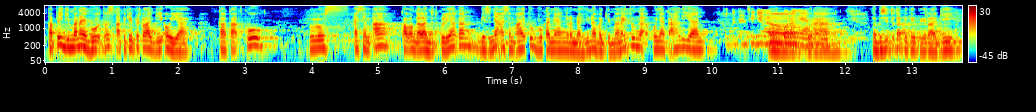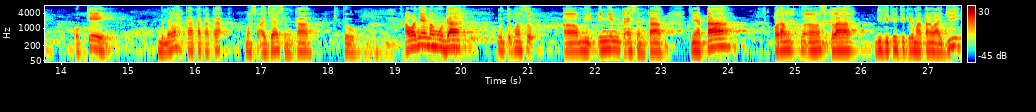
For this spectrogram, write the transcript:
Tapi gimana ya bu? Terus tak pikir-pikir lagi oh ya kakakku lulus SMA kalau nggak lanjut kuliah kan biasanya SMA itu bukan yang rendahin apa gimana itu nggak punya keahlian Kompetensinya memang Eh, kurang ya. kurang. Habis itu tak pikir-pikir lagi, oke, bener lah kata kakak masuk aja SMK gitu. Awalnya emang mudah untuk masuk em, ingin ke SMK. Ternyata orang eh, setelah dipikir-pikir matang lagi,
